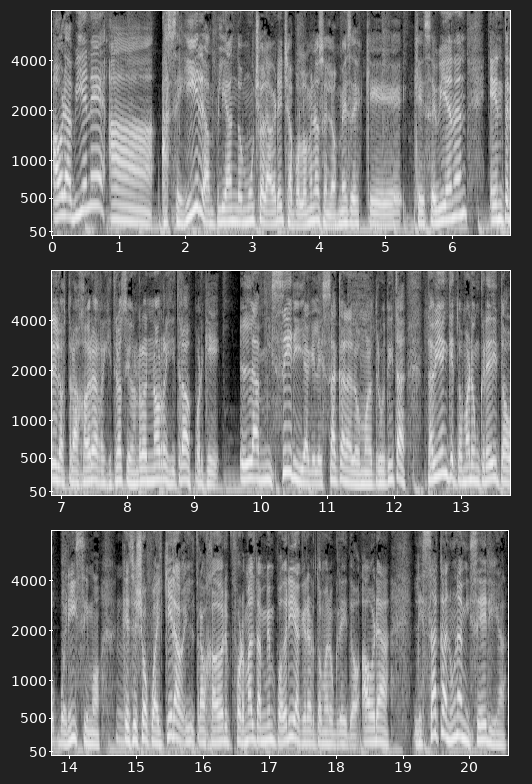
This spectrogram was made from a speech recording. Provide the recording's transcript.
Ahora viene a, a seguir ampliando mucho la brecha, por lo menos en los meses que, que se vienen, entre los trabajadores registrados y los no registrados, porque la miseria que le sacan a los monotributistas, está bien que tomar un crédito, buenísimo, qué sé yo, cualquiera, el trabajador formal también podría querer tomar un crédito. Ahora, le sacan una miseria.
